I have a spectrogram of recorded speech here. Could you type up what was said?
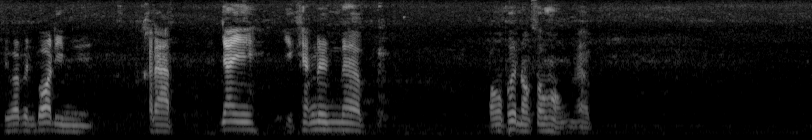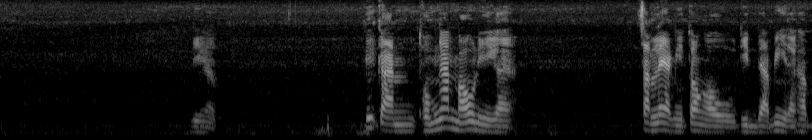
ถือว่าเป็นบ่อดินขนาดใหญ่อีกแห่งหนึ่งนะครับ ของอำเภอหนองสองหงนะครับนี่ครับ คือการถมงานเมานี่ก็ชั้นแรกนี่ต้องเอาดินแบบนี้นะครับ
